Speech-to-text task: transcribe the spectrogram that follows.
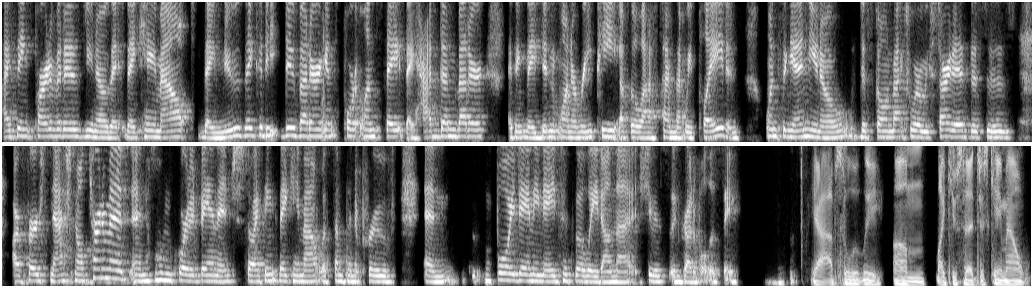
I think part of it is, you know, they, they came out, they knew they could do better against Portland State. They had done better. I think they didn't want a repeat of the last time that we played. And once again, you know, just going back to where we started, this is our first national tournament and home court advantage. So I think they came out with something to prove. And boy, Danny Nay took the lead on that. She was incredible to see. Yeah, absolutely. Um, like you said, just came out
